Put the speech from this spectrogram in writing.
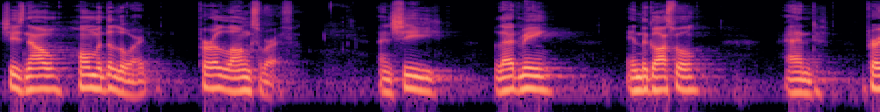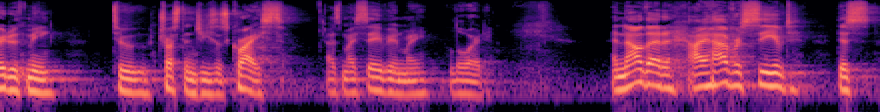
She's now home with the Lord, Pearl Longsworth. And she led me in the gospel and prayed with me to trust in Jesus Christ as my Savior and my Lord. And now that I have received this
